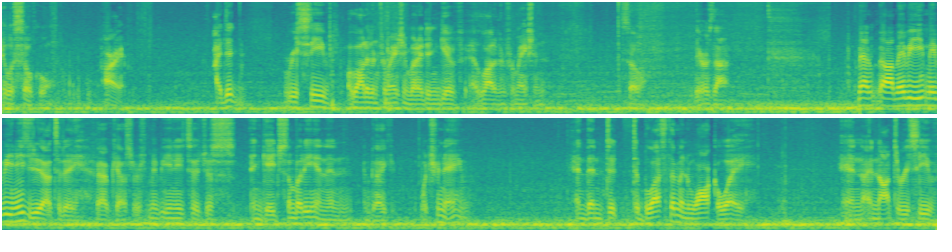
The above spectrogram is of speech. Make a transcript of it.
it was so cool. All right. I did receive a lot of information, but I didn't give a lot of information. So there's that. Man, uh, maybe maybe you need to do that today, Fabcasters. Maybe you need to just engage somebody and then and be like, "What's your name?" And then to, to bless them and walk away and, and not to receive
